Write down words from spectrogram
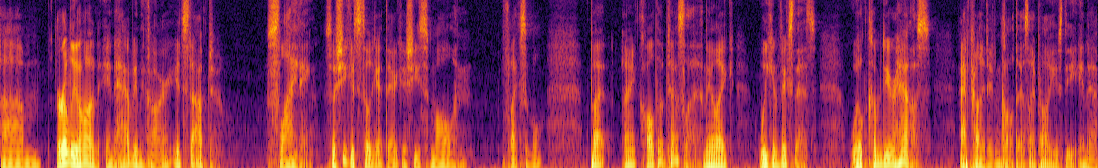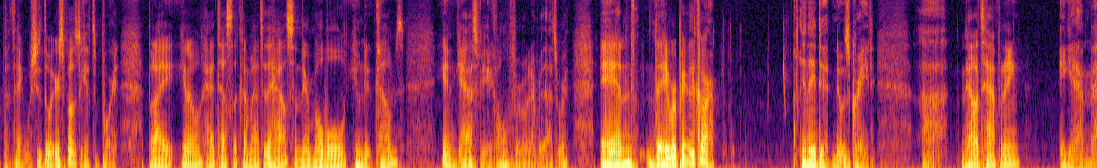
Um, early on in having the car, it stopped sliding, so she could still get there because she's small and flexible. But I called up Tesla and they're like, we can fix this. We'll come to your house. I probably didn't call Tesla. I probably used the in-app thing, which is the way you're supposed to get support. But I, you know, had Tesla come out to the house and their mobile unit comes in gas vehicle for whatever that's worth, and they repair the car. And they did, and it was great. Uh, now it's happening again,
